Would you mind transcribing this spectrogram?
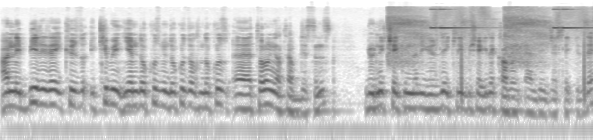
Hani 1 ile 200, 2029.999 e, tron yatabilirsiniz günlük çekimleri %2'lik bir şekilde kazanç elde edecek şekilde.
